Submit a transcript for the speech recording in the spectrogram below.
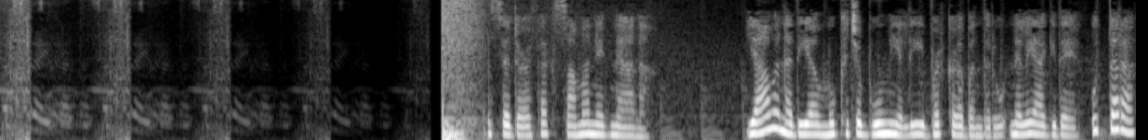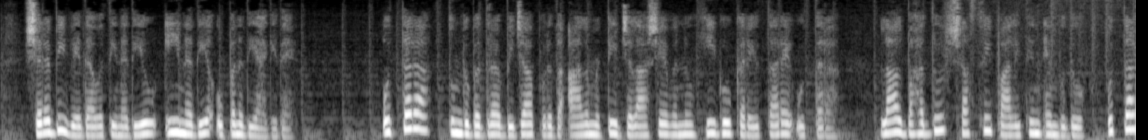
ಸಬ್ಸ್ಕ್ರೈಬ್ ಆಗಿ ಸಬ್ಸ್ಕ್ರೈಬ್ ಆಗಿ ಸಬ್ಸ್ಕ್ರೈಬ್ ಸಾಮಾನ್ಯ ಜ್ಞಾನ ಯಾವ ನದಿಯ ಮುಖಜ ಭೂಮಿಯಲ್ಲಿ ಭಟ್ಕಳ ಬಂದರು ನೆಲೆಯಾಗಿದೆ. ಉತ್ತರ ಶರಬಿ ವೇದಾವತಿ ನದಿಯು ಈ ನದಿಯ ಉಪನದಿಯಾಗಿದೆ. ಉತ್ತರ, ತುಂಗಭದ್ರಾ, ಬಿಜಾಪುರದ ಆಲಮಟ್ಟಿ ಜಲಾಶಯವನ್ನು ಹೀಗೂ ಕರೆಯುತ್ತಾರೆ ಉತ್ತರ. ಲಾಲ್ ಬಹದ್ದೂರ್ ಶಾಸ್ತ್ರಿ ಪಾಲಿಥಿನ್ ಎಂಬುದು ಉತ್ತರ,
